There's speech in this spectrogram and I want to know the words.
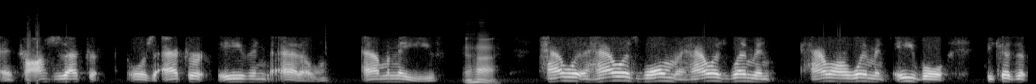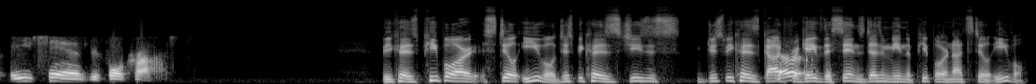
and Christ is after was after even Adam, Adam and Eve, Uh-huh. how how is woman how is women how are women evil because of Eve's sins before Christ? Because people are still evil. Just because Jesus just because God No. forgave the sins doesn't mean the people are not still evil.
